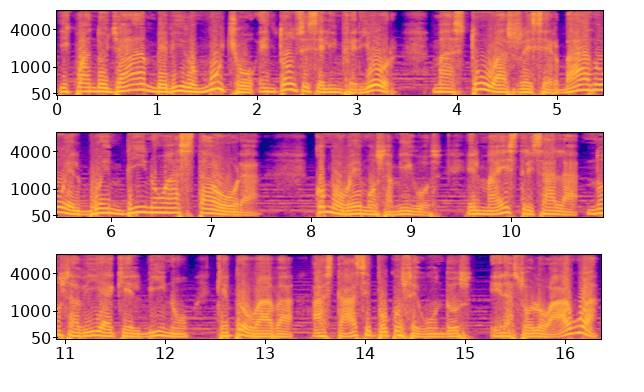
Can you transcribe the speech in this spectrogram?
y cuando ya han bebido mucho, entonces el inferior, mas tú has reservado el buen vino hasta ahora. Como vemos amigos, el maestre Sala no sabía que el vino que probaba hasta hace pocos segundos era solo agua,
